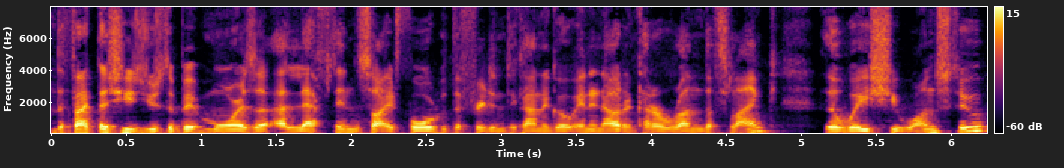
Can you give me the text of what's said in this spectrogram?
the fact that she's used a bit more as a, a, left inside forward with the freedom to kind of go in and out and kind of run the flank the way she wants to,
